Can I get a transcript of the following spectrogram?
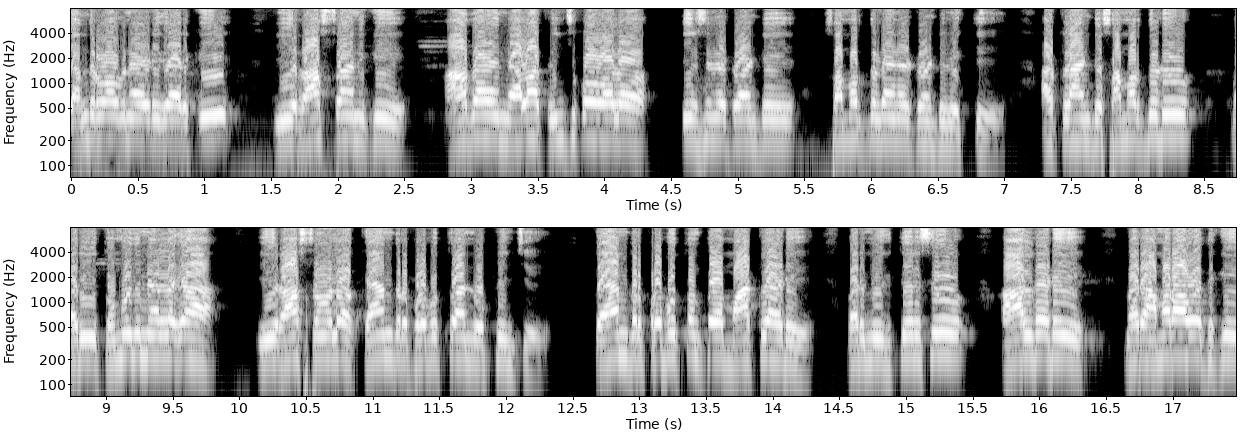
చంద్రబాబు నాయుడు గారికి ఈ రాష్ట్రానికి ఆదాయాన్ని ఎలా పెంచుకోవాలో తెలిసినటువంటి సమర్థుడైనటువంటి వ్యక్తి. అట్లాంటి సమర్థుడు మరి తొమ్మిది నెలలుగా ఈ రాష్ట్రంలో కేంద్ర ప్రభుత్వాన్ని ఒప్పించి కేంద్ర ప్రభుత్వంతో మాట్లాడి మరి మీకు తెలుసు ఆల్రెడీ మరి అమరావతికి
